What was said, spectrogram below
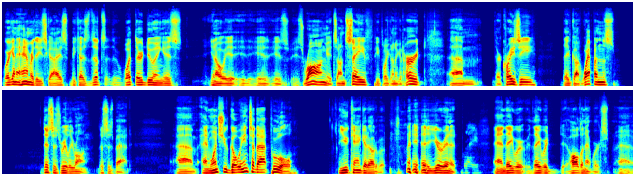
we're going to hammer these guys because that's what they're doing is you know is is wrong. It's unsafe. People are going to get hurt. Um, they're crazy. They've got weapons. This is really wrong. This is bad. Um, and once you go into that pool you can't get out of it. You're in it. Right. And they were they were all the networks uh,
